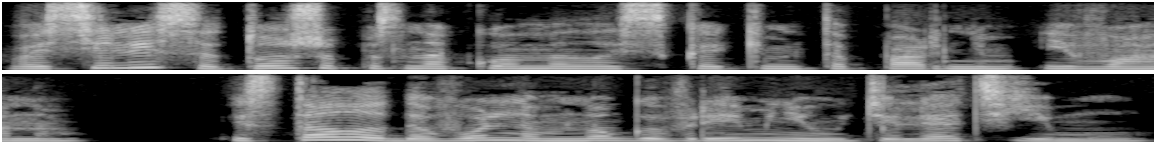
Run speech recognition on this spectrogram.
Василиса тоже познакомилась с каким-то парнем Иваном и стала довольно много времени уделять ему.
